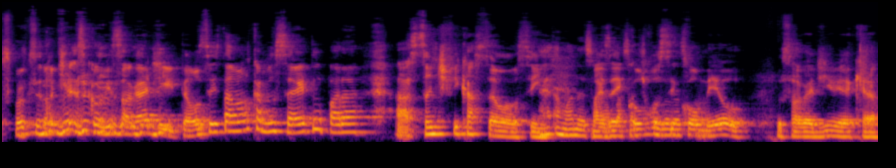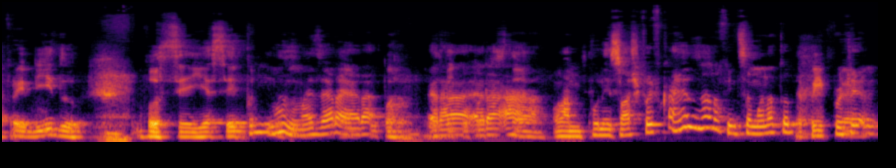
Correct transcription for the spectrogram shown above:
supor que você não tivesse comido salgadinho. Então, você estava no caminho certo para a santificação, assim. É, mano, Mas é aí, como você comeu o salgadinho e que era proibido, você ia ser punido. Mano, mas era, era, culpa- era, culpa era a, a punição, acho que foi ficar rezando o fim de semana todo. É. Porque,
